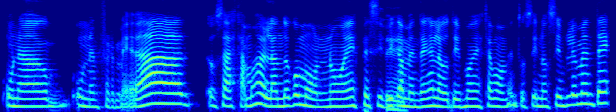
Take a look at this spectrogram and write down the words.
una, una enfermedad, o sea, estamos hablando como no específicamente en el autismo en este momento, sino simplemente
